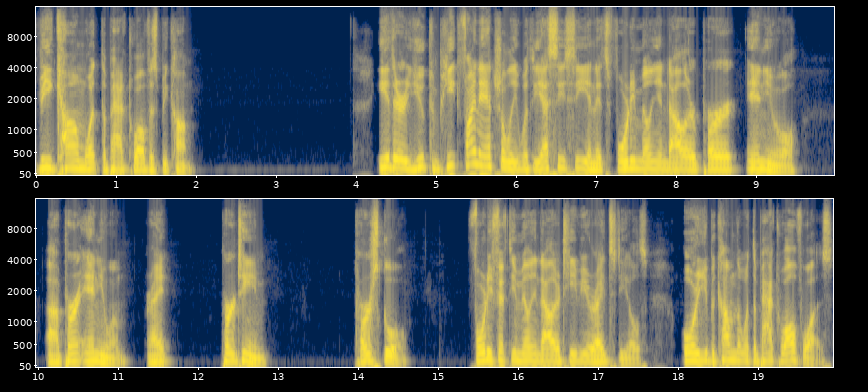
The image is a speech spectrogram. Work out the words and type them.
become what the Pac 12 has become. Either you compete financially with the SEC and it's $40 million per annual, uh, per annuum, right? Per team, per school, 40, 50 million dollar TV rights deals, or you become the, what the Pac 12 was.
